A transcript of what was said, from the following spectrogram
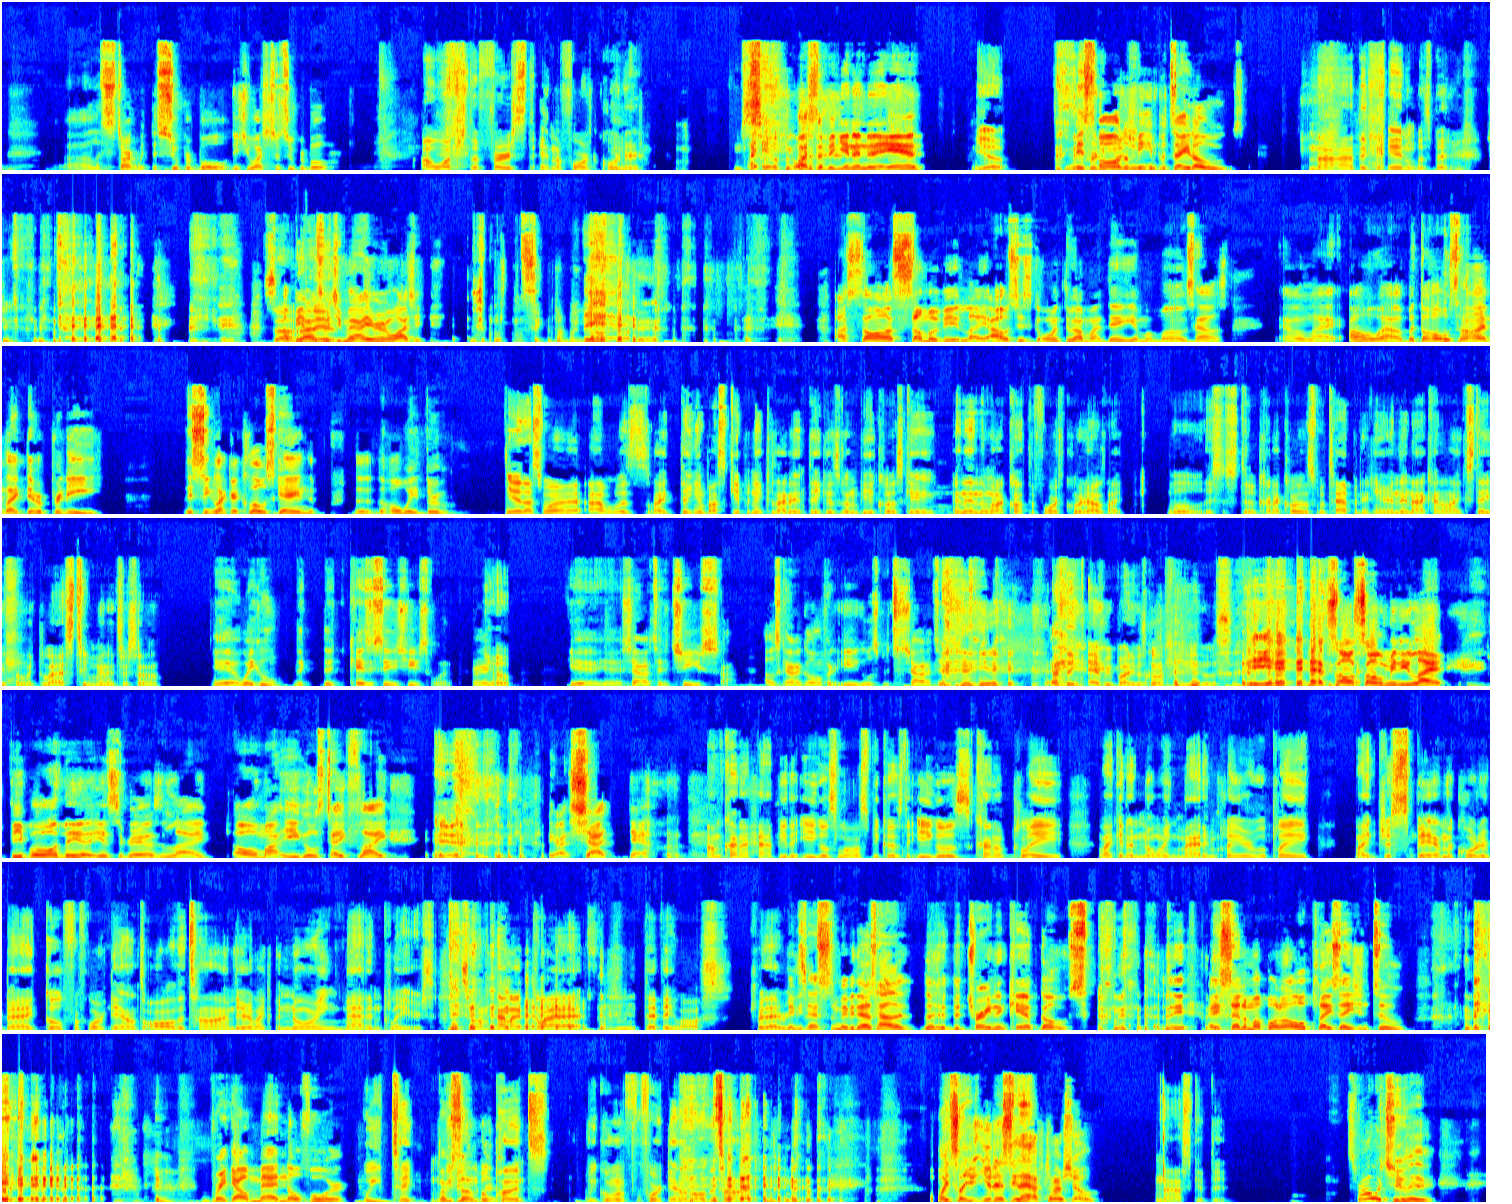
Uh, let's start with the Super Bowl. Did you watch the Super Bowl? I watched the first and the fourth quarter. So you watched the beginning and the end. Yep. You missed all much. the meat and potatoes. Nah, I think the end was better. so I'll be honest with you, man. I didn't even watch it. See, I saw some of it. Like I was just going throughout my day at my mom's house, and I'm like, oh wow. But the whole time, like they were pretty. It seemed like a close game the the, the whole way through. Yeah, that's why I was like thinking about skipping it because I didn't think it was going to be a close game. And then when I caught the fourth quarter, I was like, whoa, this is still kind of close. What's happening here? And then I kind of like stayed for like the last two minutes or so. Yeah. Wait, who the the Kansas City Chiefs won, right? Yep. Yeah, yeah. Shout out to the Chiefs. I, I was kind of going for the Eagles, but shout out to the Chiefs. I think everybody was going for the Eagles. yeah, I saw so many like people on their Instagrams and like, oh my Eagles take flight. Yeah. they got shot down. I'm kind of happy the Eagles lost because the Eagles kind of play like an annoying Madden player will play. Like just spam the quarterback, go for fourth downs all the time. They're like annoying Madden players. So I'm kind of glad that they lost for that reason. Maybe that's maybe that's how the, the training camp goes. they they set them up on an old PlayStation 2. Break out Madden 04. We take we do no punts. We going for fourth down all the time. Wait, so you, you didn't see the halftime show? Nah, I skipped it. What's wrong with you?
